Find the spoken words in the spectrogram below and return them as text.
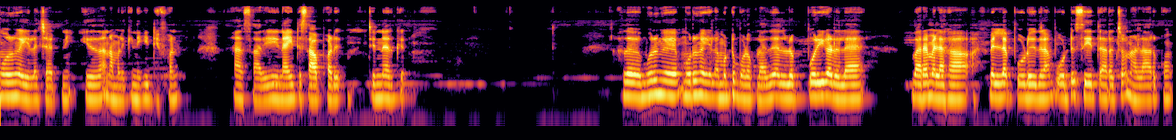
முருங்கை இலை சட்னி. இதுதான் நம்மளுக்கு இன்றைக்கி டிஃபன் சாரி நைட்டு சாப்பாடு. டின்னருக்கு அது முருங்கை முருங்கை இலை மட்டும் போடக்கூடாது. அதில் பொரிகடலை வரமிளகா வெள்ளைப்பூடு இதெல்லாம் போட்டு சேர்த்து அரைச்சோம் நல்லாயிருக்கும்.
